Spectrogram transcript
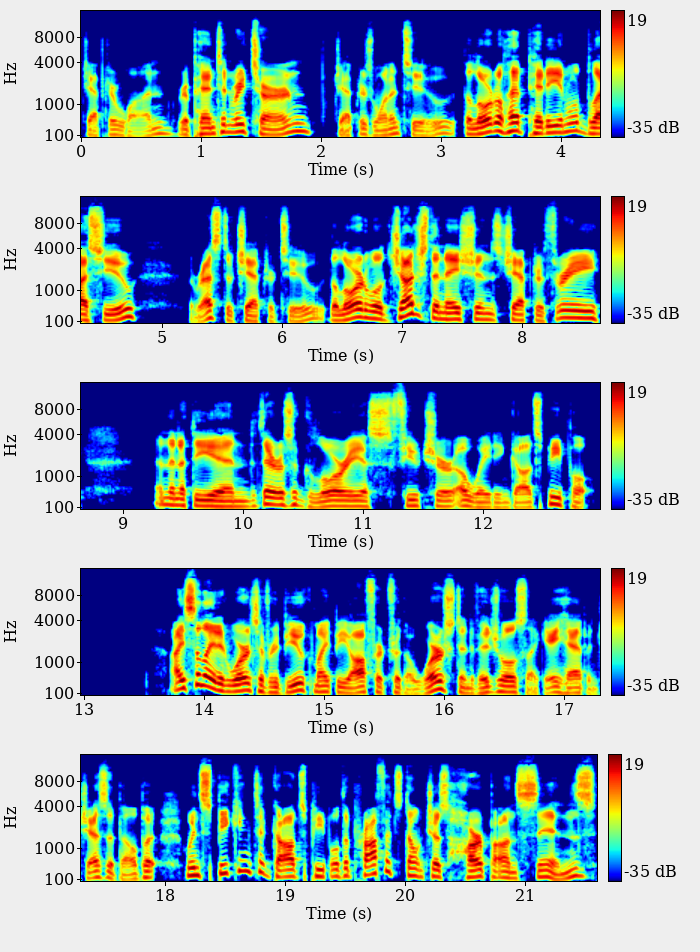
chapter 1. Repent and return, chapters 1 and 2. The Lord will have pity and will bless you, the rest of chapter 2. The Lord will judge the nations, chapter 3. And then at the end, there is a glorious future awaiting God's people. Isolated words of rebuke might be offered for the worst individuals like Ahab and Jezebel, but when speaking to God's people, the prophets don't just harp on sins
